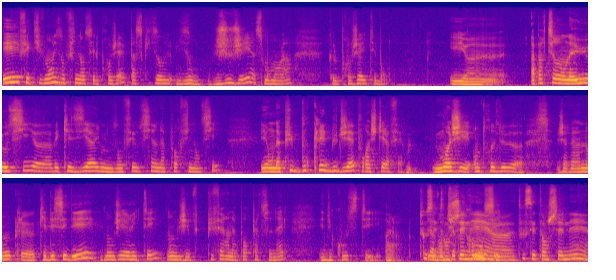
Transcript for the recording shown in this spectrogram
et effectivement, ils ont financé le projet parce qu'ils ont, jugé à ce moment-là que le projet était bon. Et euh, à partir, on a eu aussi, euh, avec Esia, ils nous ont fait aussi un apport financier et on a pu boucler le budget pour acheter la ferme. Moi, j'ai entre deux, euh, j'avais un oncle qui est décédé, dont j'ai hérité, donc j'ai pu faire un apport personnel. Et du coup, c'était voilà. Tout s'est enchaîné. Euh, tout s'est enchaîné. Euh.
